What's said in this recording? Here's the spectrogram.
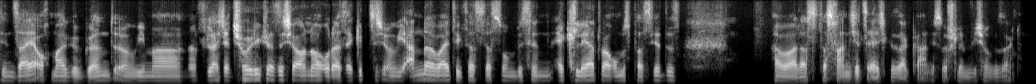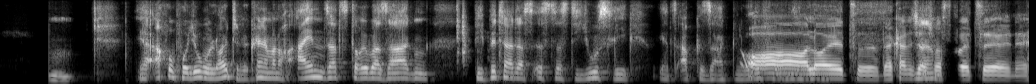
den sei auch mal gegönnt, irgendwie mal, ne? vielleicht entschuldigt er sich ja auch noch oder es ergibt sich irgendwie anderweitig, dass das so ein bisschen erklärt, warum es passiert ist. Aber das, das fand ich jetzt ehrlich gesagt gar nicht so schlimm, wie schon gesagt. Hm. Ja, apropos junge Leute, wir können ja mal noch einen Satz darüber sagen, wie bitter das ist, dass die Youth League jetzt abgesagt wurde. Oh, Leute, da kann ich ja. euch was zu erzählen. Ey.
